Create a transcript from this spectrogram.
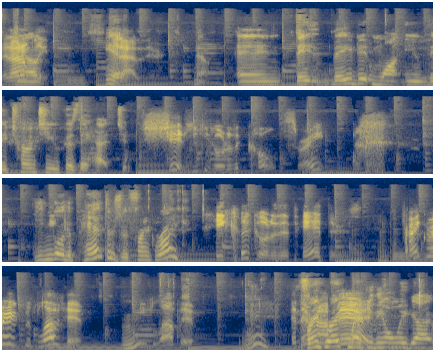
and I don't Now- blame him. Get Yeah, out of there. And they they didn't want you. They turned to you because they had to. Shit, he could go to the Colts, right? He can go to the Panthers with Frank Reich. He could go to the Panthers. Frank Reich would love him. Hmm? He'd love him. Yeah. And they're Frank Reich bad. might be the only guy.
